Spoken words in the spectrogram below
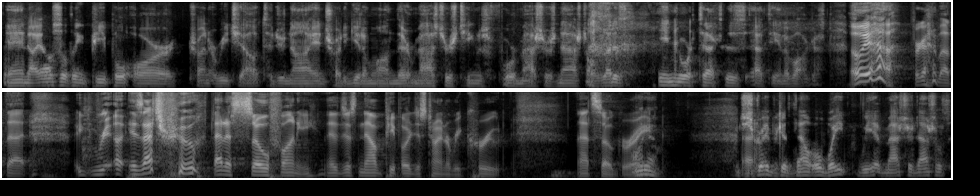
And I also think people are trying to reach out to Genai and try to get him on their Masters teams for Masters Nationals. That is in North Texas at the end of August. Oh yeah, forgot about that. Uh, that true? That is so funny. It just now people are just trying to recruit. That's so great. Oh, yeah. Which is uh, great because now, oh wait, we have Masters Nationals.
